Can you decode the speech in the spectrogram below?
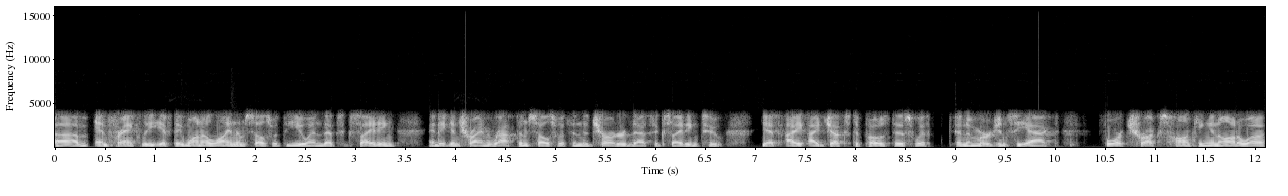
Um, and frankly, if they want to align themselves with the UN, that's exciting, and they can try and wrap themselves within the charter, that's exciting too. Yet I, I juxtapose this with an emergency act for trucks honking in Ottawa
